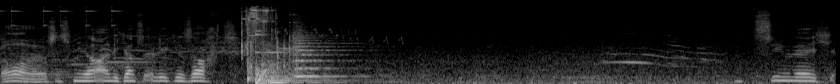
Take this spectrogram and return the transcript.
Ja, das ist mir eigentlich ganz ehrlich gesagt... Ziemlich...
